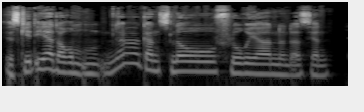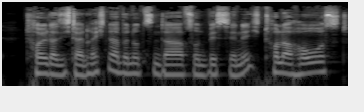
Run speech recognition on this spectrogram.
es geht eher darum, ja, ganz low, Florian, und das ist ja toll, dass ich deinen Rechner benutzen darf, so ein bisschen nicht. Toller Host,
